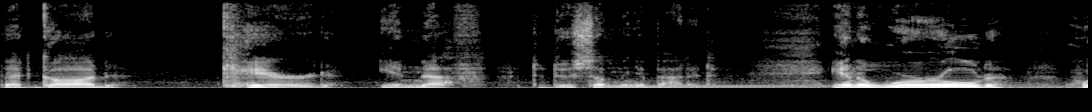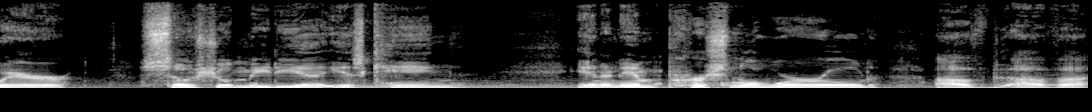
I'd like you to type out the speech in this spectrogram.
that God cared enough to do something about it. In a world where social media is king, in an impersonal world of, of uh,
